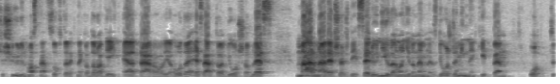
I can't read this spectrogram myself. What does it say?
és a sűrűn használt szoftvereknek a darabjait eltárolja oda, ezáltal gyorsabb lesz, már-már SSD-szerű, nyilván annyira nem lesz gyors, de mindenképpen ott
